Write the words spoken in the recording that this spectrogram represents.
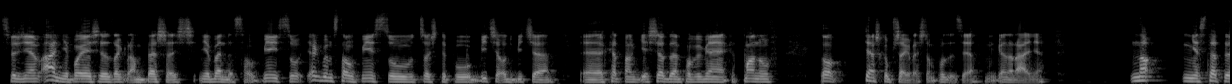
stwierdziłem, a nie boję się, zagram B6, nie będę stał w miejscu. Jakbym stał w miejscu, coś typu bicie, odbicie, e, hetman G7, powymianie hetmanów, to ciężko przegrać tą pozycję generalnie. No, niestety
